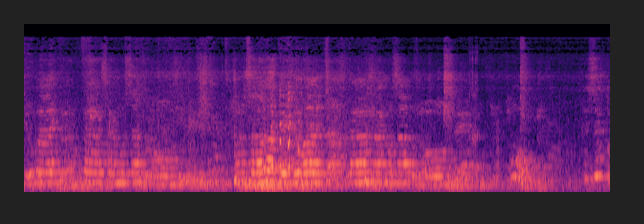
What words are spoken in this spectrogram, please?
Jehová y cantásemos a tu nombre. Nos alabate Jehová y cantásemos a tu nombre. Oh, ¿qué es esto?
